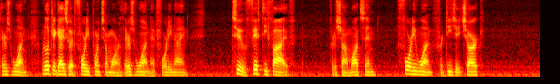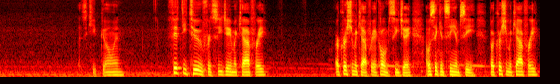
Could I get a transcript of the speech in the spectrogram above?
there's one. I'm going to look at guys who had 40 points or more. There's one at 49. Two, 55 for Deshaun Watson. 41 for DJ Chark. Let's keep going. 52 for CJ McCaffrey or Christian McCaffrey. I call him CJ. I was thinking CMC, but Christian McCaffrey.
